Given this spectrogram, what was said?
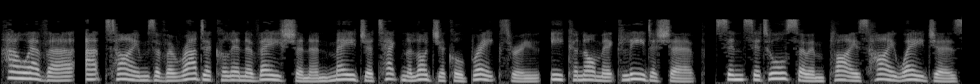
However, at times of a radical innovation and major technological breakthrough, economic leadership, since it also implies high wages,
